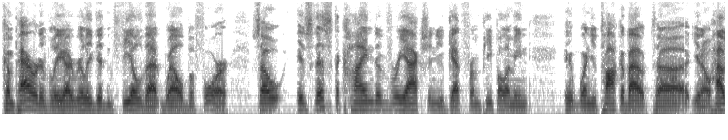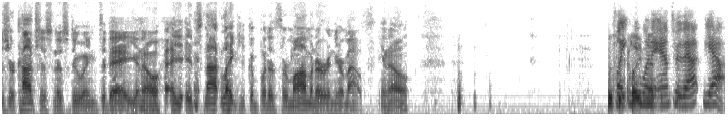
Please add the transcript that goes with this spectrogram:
comparatively, I really didn't feel that well before. So is this the kind of reaction you get from people? I mean, it, when you talk about, uh, you know, how's your consciousness doing today, you know, it's not like you can put a thermometer in your mouth, you know? Clayton, you want to answer that? Yeah.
